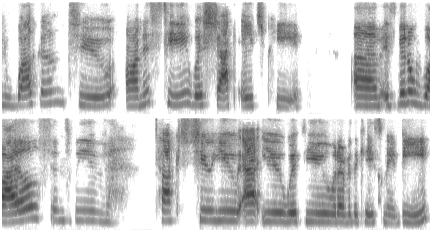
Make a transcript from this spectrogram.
and welcome to Honest Tea with SHAC HP. Um, it's been a while since we've talked to you, at you, with you, whatever the case may be.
